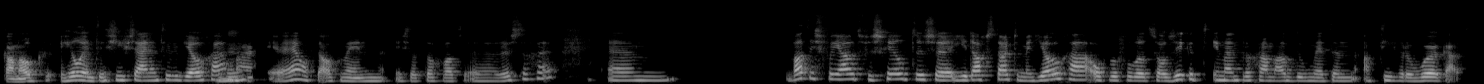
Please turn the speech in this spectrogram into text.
Kan ook heel intensief zijn natuurlijk yoga, Mhm. maar hè, over het algemeen is dat toch wat uh, rustiger. Um, wat is voor jou het verschil tussen je dag starten met yoga of bijvoorbeeld zoals ik het in mijn programma ook doe met een actievere workout?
